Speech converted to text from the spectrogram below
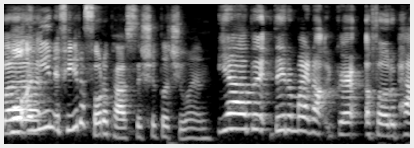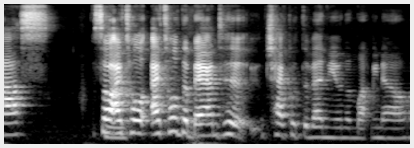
But, well, I mean, if you get a photo pass, they should let you in. yeah, but they might not grant a photo pass. So I Mm. told I told the band to check with the venue and then let me know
